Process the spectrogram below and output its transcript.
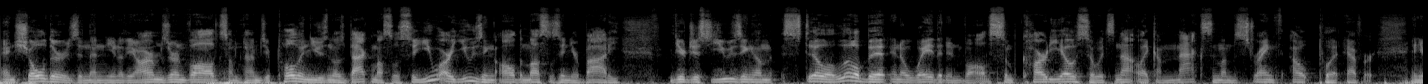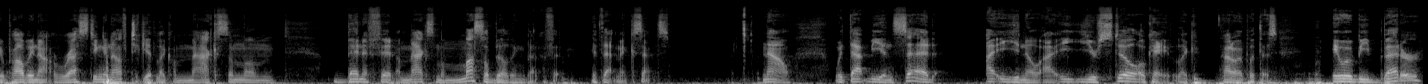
and shoulders and then you know the arms are involved sometimes you're pulling using those back muscles so you are using all the muscles in your body you're just using them still a little bit in a way that involves some cardio, so it's not like a maximum strength output ever. And you're probably not resting enough to get like a maximum benefit, a maximum muscle building benefit, if that makes sense. Now, with that being said, I, you know, I, you're still okay. Like, how do I put this? It would be better,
